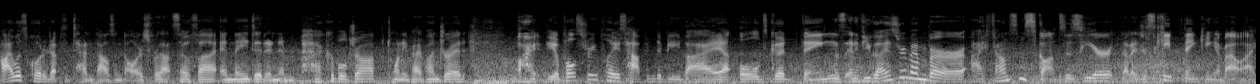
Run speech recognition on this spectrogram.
I was quoted up to $10,000 for that sofa and they did an impeccable job, 2500 All right, the upholstery place happened to be by Old Good Things. And if you guys remember, I found some sconces here that I just keep thinking about. I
